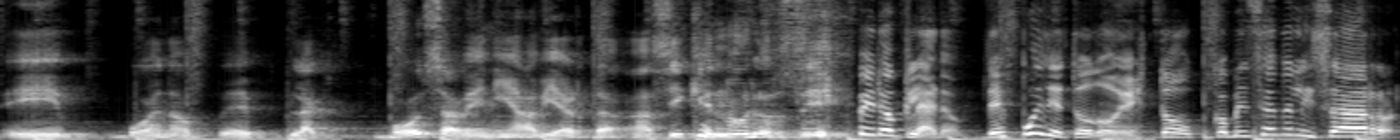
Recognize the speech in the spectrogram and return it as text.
Y bueno, eh, la bolsa venía abierta. Así que no lo sé. Pero claro, después de todo esto, comencé a analizar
